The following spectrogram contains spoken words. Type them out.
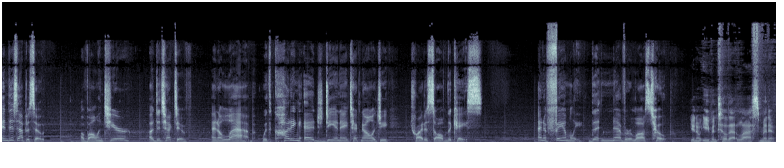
In this episode, a volunteer, a detective, and a lab with cutting edge DNA technology try to solve the case. And a family that never lost hope. You know, even till that last minute,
